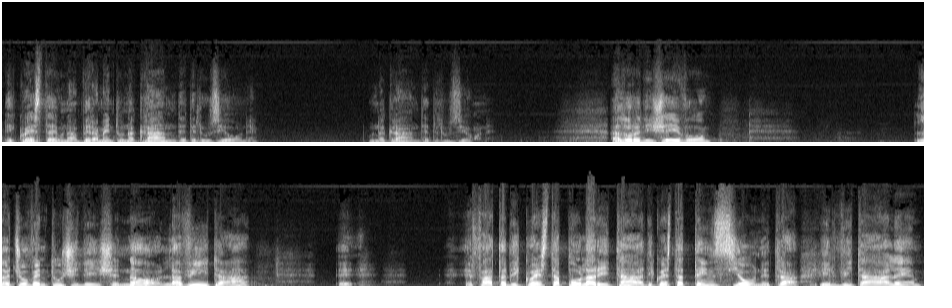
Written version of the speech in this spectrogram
E questa è una, veramente una grande delusione, una grande delusione. Allora dicevo, la gioventù ci dice no, la vita è, è fatta di questa polarità, di questa tensione tra il vitale,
